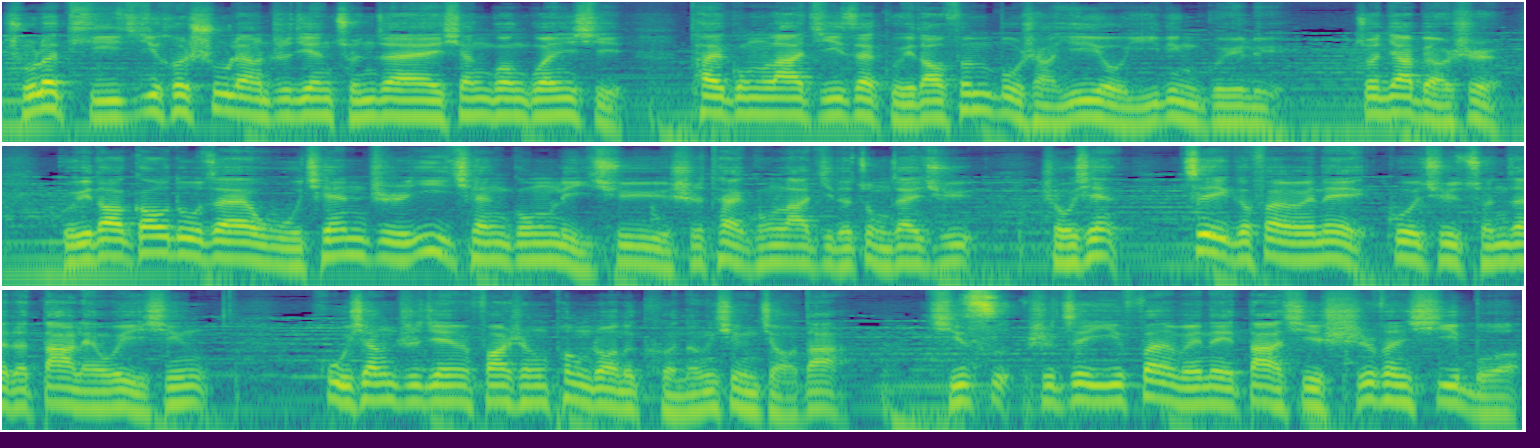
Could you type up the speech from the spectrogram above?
除了体积和数量之间存在相关关系，太空垃圾在轨道分布上也有一定规律。专家表示，轨道高度在五千至一千公里区域是太空垃圾的重灾区。首先，这个范围内过去存在着大量卫星，互相之间发生碰撞的可能性较大。其次是这一范围内大气十分稀薄，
